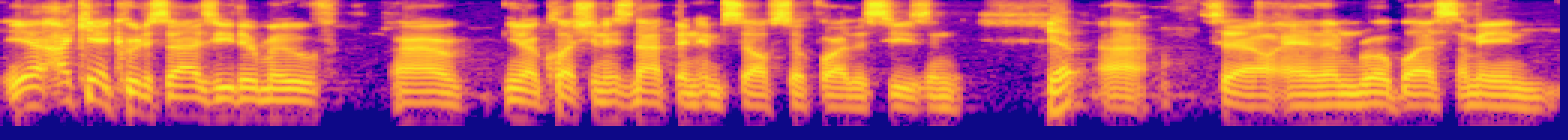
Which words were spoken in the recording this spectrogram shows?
yeah, I can't criticize either move. Uh, you know, Kljestan has not been himself so far this season. Yep. Uh, so, and then Robles, I mean,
